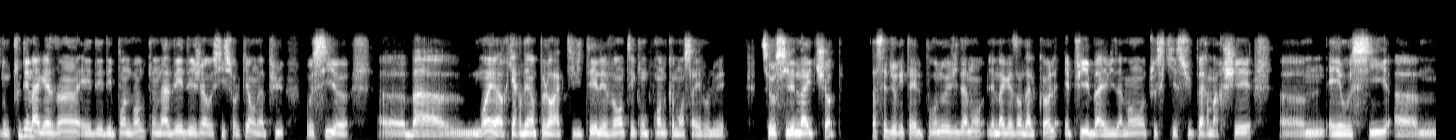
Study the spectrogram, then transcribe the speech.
Donc, tous des magasins et des, des points de vente qu'on avait déjà aussi, sur lesquels on a pu aussi euh, euh, bah, ouais, regarder un peu leur activité, les ventes et comprendre comment ça a évolué. C'est aussi les night shops. Ça, c'est du retail pour nous, évidemment, les magasins d'alcool. Et puis, bah, évidemment, tout ce qui est supermarché euh, et aussi euh,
